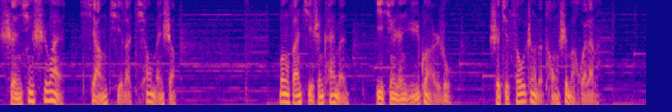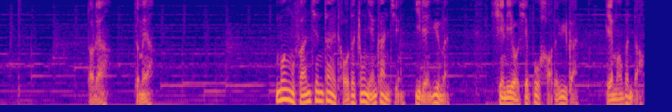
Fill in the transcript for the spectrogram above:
审讯室外响起了敲门声。孟凡起身开门。一行人鱼贯而入，是去搜证的同事们回来了。老梁，怎么样？孟凡见带头的中年干警一脸郁闷，心里有些不好的预感，连忙问道：“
